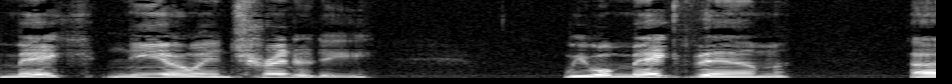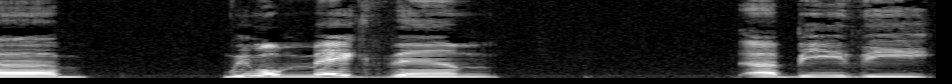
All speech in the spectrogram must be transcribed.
make Neo and Trinity, we will make them, um, we will make them uh, be the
